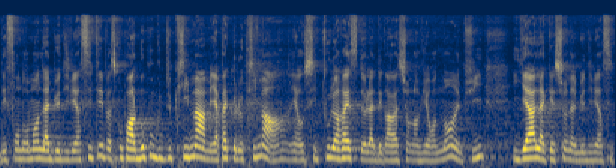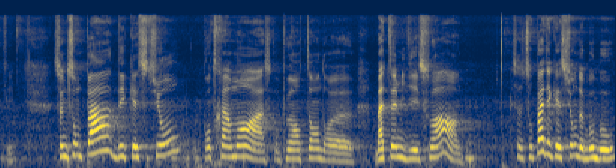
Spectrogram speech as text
d'effondrement de la biodiversité, parce qu'on parle beaucoup du climat, mais il n'y a pas que le climat, hein. il y a aussi tout le reste de la dégradation de l'environnement, et puis il y a la question de la biodiversité. Ce ne sont pas des questions, contrairement à ce qu'on peut entendre euh, matin, midi et soir, ce ne sont pas des questions de bobos,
